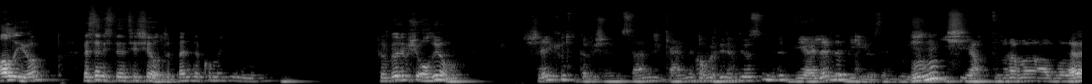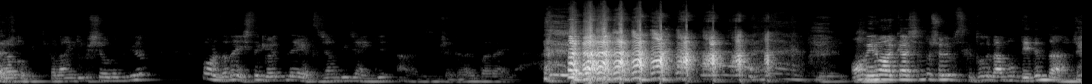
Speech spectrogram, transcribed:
Alıyor ve sen istediğin şey olacak. Ben de komedyenim ama. Şöyle Böyle bir şey oluyor mu? Şey kötü tabii şimdi sen kendi komedyenim diyorsun bir de diğerleri de biliyor senin bu işi, Hı hı. işi yaptığını ama abi o Evet. daha komik falan gibi bir şey olabiliyor. Orada da işte götleye yatacaksın diyeceksin ki Aa, bizim şakalar parayla. ama benim arkadaşlarımda şöyle bir sıkıntı oluyor. Ben bunu dedim daha önce.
